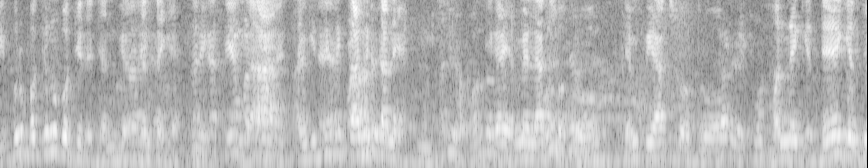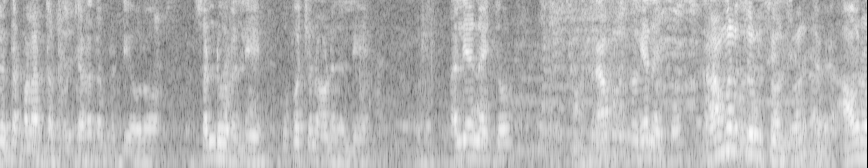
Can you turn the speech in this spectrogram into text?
ಇಬ್ರು ಬಗ್ಗೆನೂ ಗೊತ್ತಿದೆ ಜನ ಜನತೆಗೆ. ಹಂಗಿದ್ದಿದ್ದಕ್ಕೆ ಕಾರಣಕ್ಕೆ ತಾನೆ ಈಗ ಎಂ ಎಲ್ ಯಾಕೆ ಸೋತ್ರು ಎಂ ಪಿ ಯಾಕೆ ಸೋತ್ರು ಮೊನ್ನೆ ಗೆದ್ದೇ ಗೆದ್ದು ಅಂತ ಪಲಾಟ ಜನಾರ್ದನ್ ರೆಡ್ಡಿ ಅವರು ಸಂಡೂರಲ್ಲಿ ಉಪಚುನಾವಣೆಯಲ್ಲಿ ಅಲ್ಲಿ ಏನಾಯ್ತು? ಏನಾಯ್ತು? ಅವರು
